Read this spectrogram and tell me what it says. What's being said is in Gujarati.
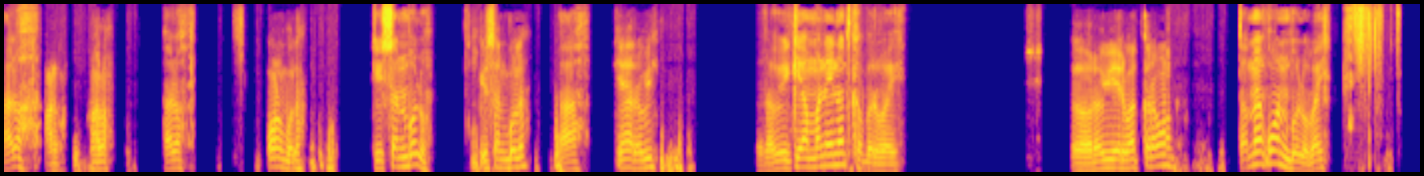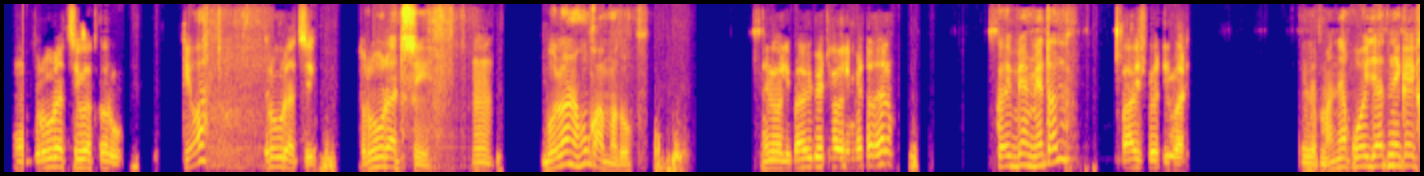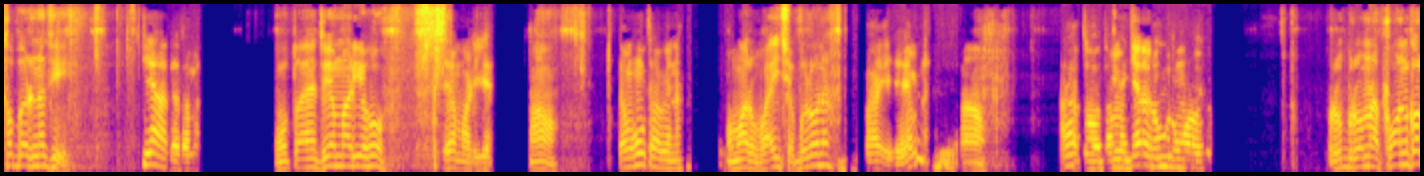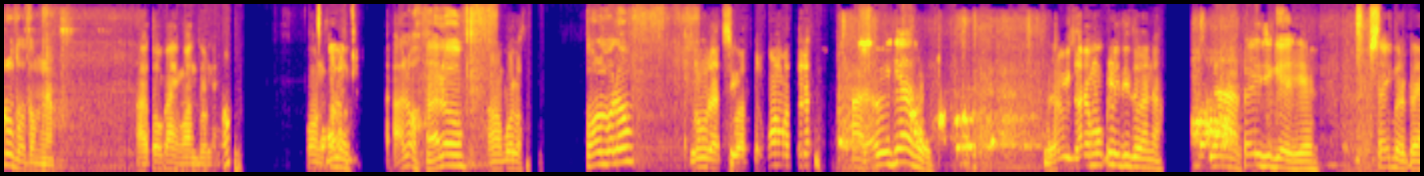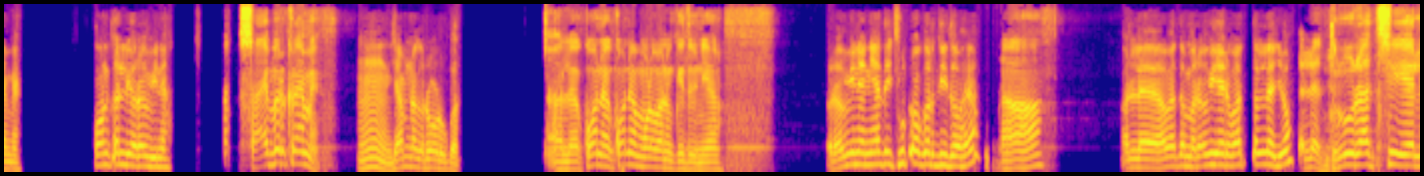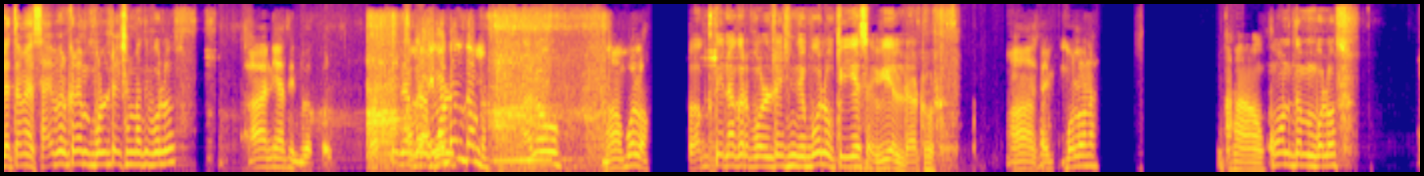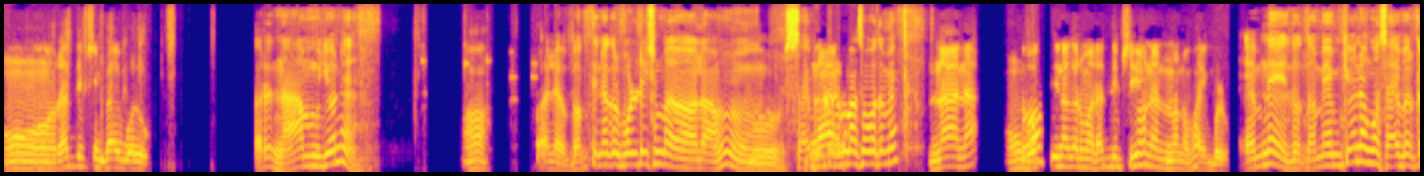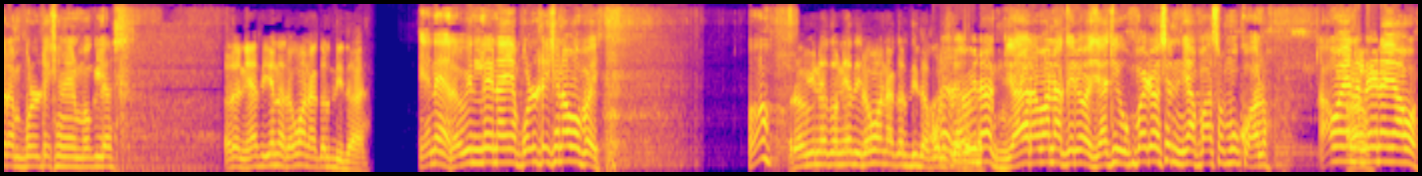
હાલો. હાલો હાલો. કોણ બોલે? કિશન બોલો? કિશન બોલે? હા. ક્યાં રવિ? રવિ ક્યાં? મને નથી ખબર ભાઈ. રવિ યાર વાત કરાવો તમે કોણ બોલો ભાઈ? હું ધ્રુવરાજસિંહ વાત કરું. કેવા? ધ્રુવરાજસિંહ. ધ્રુવરાજસિંહ. હમ. બોલો ને શું કામ હતું? એની ઓલી બાવીસ પેટી વાળી મેટલ છે ને? કઈ બે મેટલ બાવીસ પેટી વાળી. એટલે મને કોઈ જાતની કઈ ખબર નથી. ક્યાં હતા તમે? હું તો અહીંયા જે માળીએ હો. જે મળીએ હા. તમે શું થાવ એના? અમારો ભાઈ છે બોલો ને. ભાઈ છે એમ ને? હા. હા તો તમે ક્યારે રૂબરૂ મળો છો? રૂબરૂ હમણાં ફોન કરું તો તમને. હા તો કઈ વાંધો નહીં હો. ફોન કરો. હાલો. હાલો. હા બોલો. કોણ બોલો? ધ્રુવરાજસિંહ વાત કરો કોણ વાત કરે? હા રવિ ક્યાં છે? રવિ ઘરે મોકલી દીધો એને. ક્યાં કઈ જગ્યાએ છે? સાયબર ક્રાઇમે. ફોન કરી લ્યો રવિને? સાયબર ક્રાઇમે? હમ જામનગર રોડ ઉપર. એટલે કોને કોને મળવાનું કીધું રવિ રવિને ત્યાંથી છૂટો કરી દીધો હે. હા. હા એટલે હવે તમે રવિ યાર વાત કરી લેજો. એટલે ધ્રુવ રાજસિંહ એટલે તમે સાયબર ક્રાઇમ પોલીસ સ્ટેશનમાંથી બોલો? હા ત્યાંથી વાત કરું. ભક્તિનગર તમે? હેલો? હા બોલો. ભક્તિનગર પોલીસ સ્ટેશનથી બોલું પીએસઆઈ વીએલ રાઠોડ. હા સાહેબ બોલો ને. હા કોણ તમે બોલો છો? હું રાજદીપસિંહ ભાઈ બોલું. અરે નામ જો ને. હા. એટલે ભક્તિનગર પોલિટિશિયનમાં એટલે હું સાયબર ક્રાઇમમાં છો તમે? ના ના. હું? ભક્તિનગરમાં રાજદીપસિંહ હું ને નાનો ભાઈ બોલું. એમ નહીં તો તમે એમ કહો ને હું સાયબર ક્રાઇમ પોલિટિશિયન એને મોકલ્યા અરે ત્યાંથી એને રવાના કરી દીધા. એને રવિન લઈને અહીંયા પોલિટિશિયન આવો ભાઈ. હો? રવિને તો ત્યાંથી રવાના કરી દીધા રવિના જ્યાં રવાના કર્યો જ્યાંથી ઉપાડ્યો છે ને ત્યાં પાછો મૂકો હાલો. આવો એને લઈને અહીંયા આવો.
